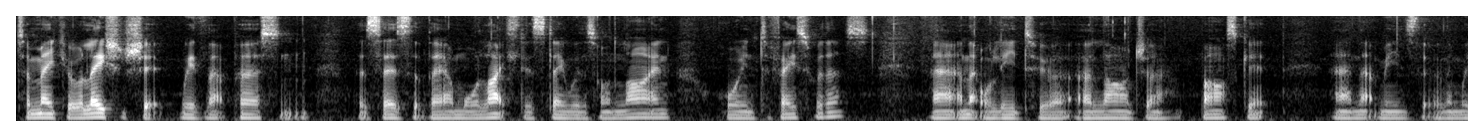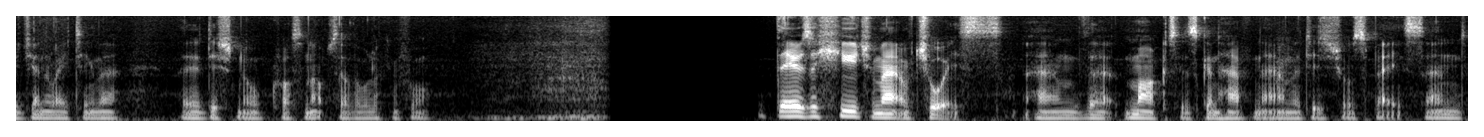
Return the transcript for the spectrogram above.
to make a relationship with that person that says that they are more likely to stay with us online or interface with us, uh, and that will lead to a, a, larger basket, and that means that then we're generating the, the additional cross and upsell that we're looking for. There's a huge amount of choice um, that marketers can have now in the digital space, and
